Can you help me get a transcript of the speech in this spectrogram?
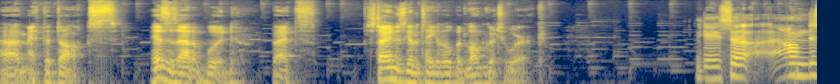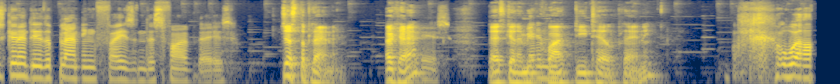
um, at the docks? His is out of wood, but stone is going to take a little bit longer to work. Yeah, so I'm just gonna do the planning phase in this five days. Just the planning. Okay, Yes. that's going to be And- quite detailed planning. well,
